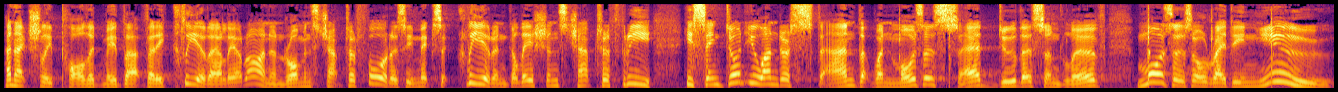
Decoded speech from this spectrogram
And actually, Paul had made that very clear earlier on in Romans chapter 4, as he makes it clear in Galatians chapter 3. He's saying, Don't you understand that when Moses said, Do this and live, Moses already knew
